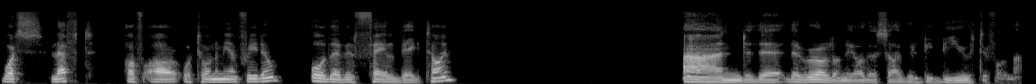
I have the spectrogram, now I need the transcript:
what's left of our autonomy and freedom, or they will fail big time. And the, the world on the other side will be beautiful, man.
